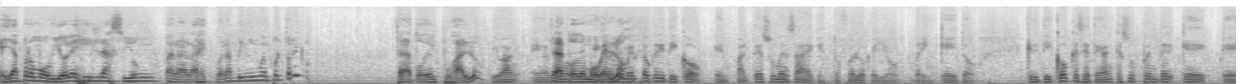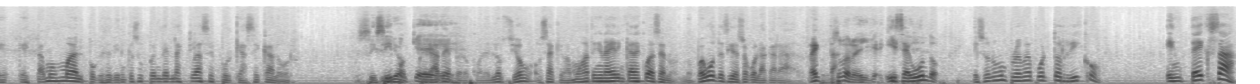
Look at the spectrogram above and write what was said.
Ella promovió legislación para las escuelas bilingües en Puerto Rico. Trató de empujarlo. Iván, en trató de moverlo. En un momento criticó, en parte de su mensaje, que esto fue lo que yo brinqué y todo, criticó que se tengan que suspender, que, que estamos mal porque se tienen que suspender las clases porque hace calor. Sí, sí, porque... pero ¿cuál es la opción? O sea, que vamos a tener aire en cada escuela. no, no podemos decir eso con la cara recta. y, segundo, eso no es un problema de Puerto Rico. En Texas,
